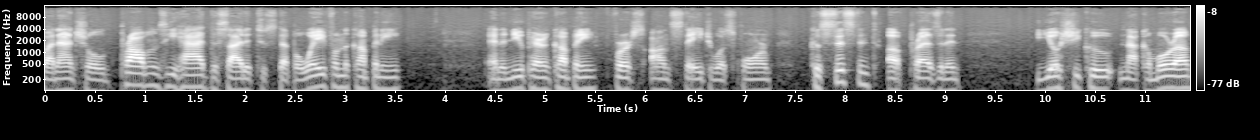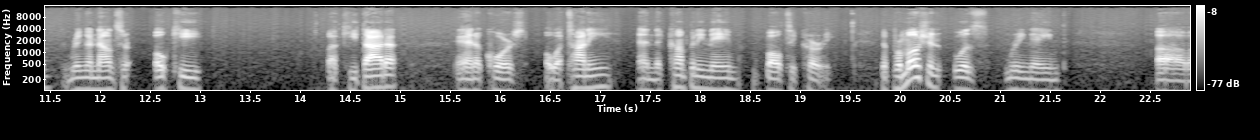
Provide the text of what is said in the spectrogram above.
financial problems he had, decided to step away from the company, and a new parent company, First on Stage, was formed, consistent of President Yoshiki Nakamura, ring announcer Oki Akitada, and of course Owatani, and the company name Baltic Curry. The promotion was renamed uh,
